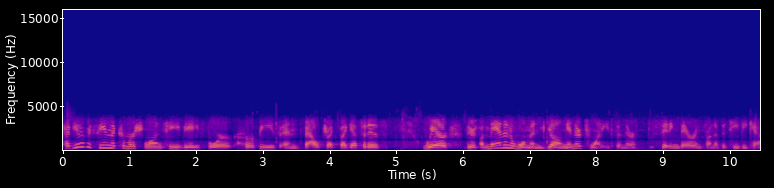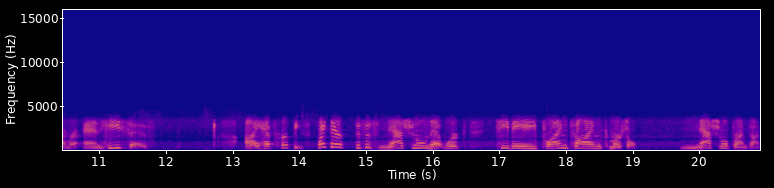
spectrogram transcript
Have you ever seen the commercial on TV for herpes and Valtrex, I guess it is? where there's a man and a woman, young in their 20s, and they're sitting there in front of the TV camera, and he says, I have herpes. Right there. This is National Network TV prime time commercial. National prime time.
